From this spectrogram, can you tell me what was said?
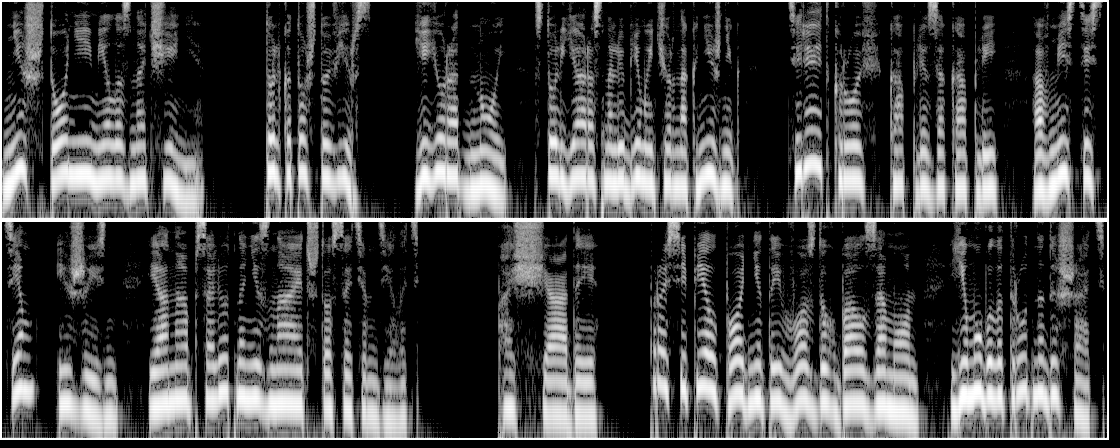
Ничто не имело значения. Только то, что Вирс, ее родной, столь яростно любимый чернокнижник — теряет кровь капля за каплей, а вместе с тем и жизнь, и она абсолютно не знает, что с этим делать. «Пощады!» — просипел поднятый в воздух Балзамон. Ему было трудно дышать,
